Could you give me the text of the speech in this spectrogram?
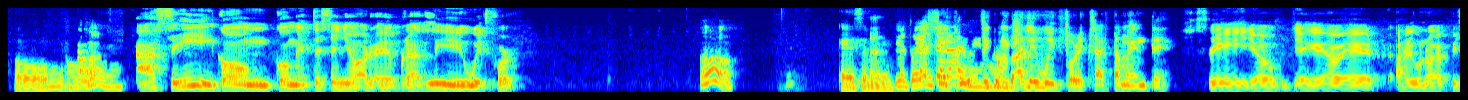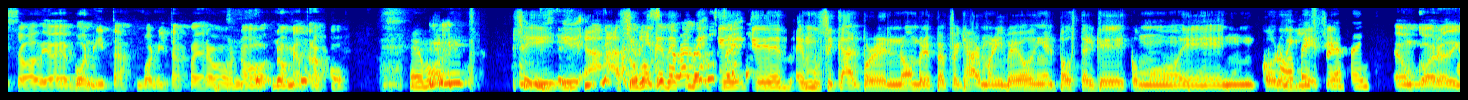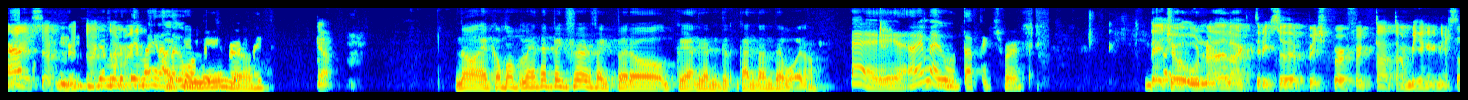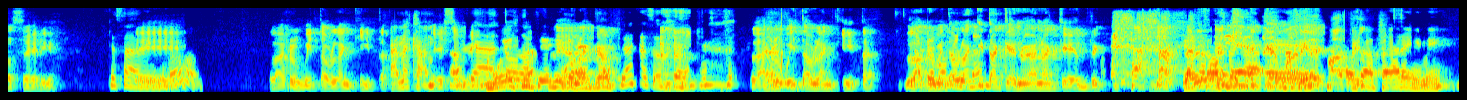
Oh. Oh. Ah, sí, con, con este señor, eh, Bradley Whitford. Oh, Ese mismo. me estoy Ah, enterando. sí, con Bradley Whitford, exactamente. Sí, yo llegué a ver algunos episodios. Es bonita, bonita, pero no, no me atrapó. Es bonito. Sí, y asumo que, de- es musical por el nombre, Perfect Harmony. Veo en el póster que es como eh, un coro de iglesia. Es un coro de iglesia, ujú. Yo me lo estoy exactamente. imaginando Ay, como. Perfect. No, es como mete Pitch Perfect, pero cantante bueno. Hey, a mí me gusta Pitch Perfect. De hecho, una de las actrices de Pitch Perfect está también en esa serie. ¿Qué sabes? Eh, Oh. La rubita blanquita. Anna Camp. Esa O sea, Ana. Gracias. La rubita blanquita. La, rubita blanquita que no es Ana Kendrick. O sea, eh, o sea, Amy.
